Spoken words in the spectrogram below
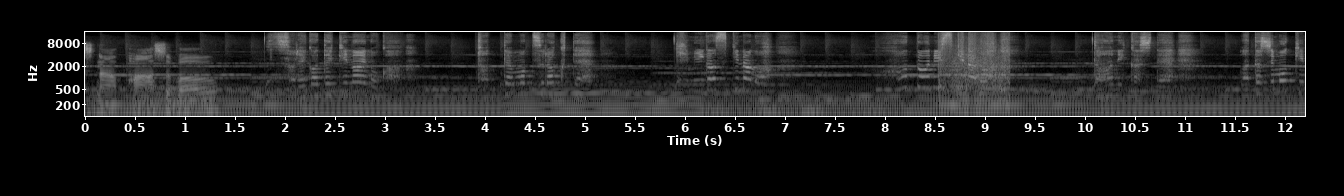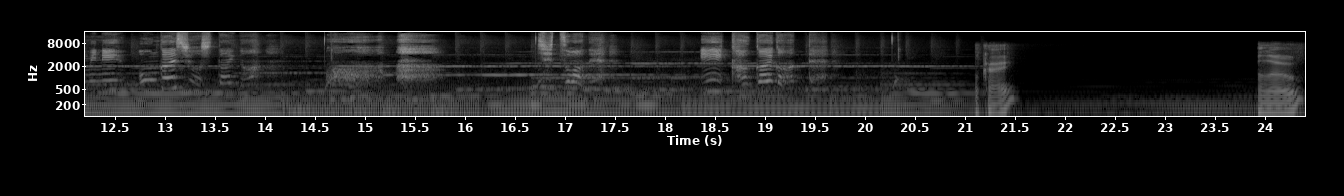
That's not possible. それができないのがとっても辛くて君が好きなの本当に好きなのどうにかして私も君に恩返しをしたいな実はねいい考えがあって Okay. Hello?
